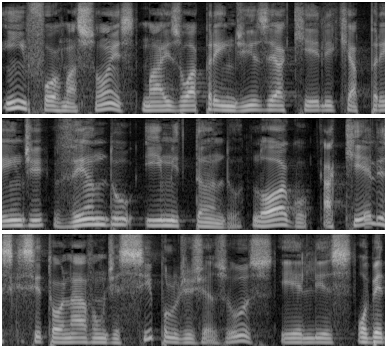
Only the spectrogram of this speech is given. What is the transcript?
informações, mas o aprendiz é aquele que aprende vendo e imitando. Logo, aqueles que se tornavam discípulos de Jesus, eles obedeciam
